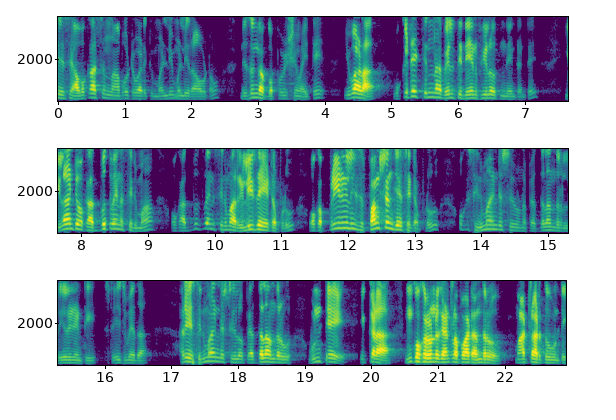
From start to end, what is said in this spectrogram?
చేసే అవకాశం నాబోటి వాడికి మళ్ళీ మళ్ళీ రావడం నిజంగా గొప్ప విషయం అయితే ఇవాళ ఒకటే చిన్న వెళ్తే నేను ఫీల్ అవుతుంది ఏంటంటే ఇలాంటి ఒక అద్భుతమైన సినిమా ఒక అద్భుతమైన సినిమా రిలీజ్ అయ్యేటప్పుడు ఒక ప్రీ రిలీజ్ ఫంక్షన్ చేసేటప్పుడు ఒక సినిమా ఇండస్ట్రీలో ఉన్న పెద్దలందరూ లేరేంటి స్టేజ్ మీద? అరే సినిమా ఇండస్ట్రీలో పెద్దలందరూ ఉంటే ఇక్కడ ఇంకొక రెండు గంటల పాటు అందరూ మాట్లాడుతూ ఉంటే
